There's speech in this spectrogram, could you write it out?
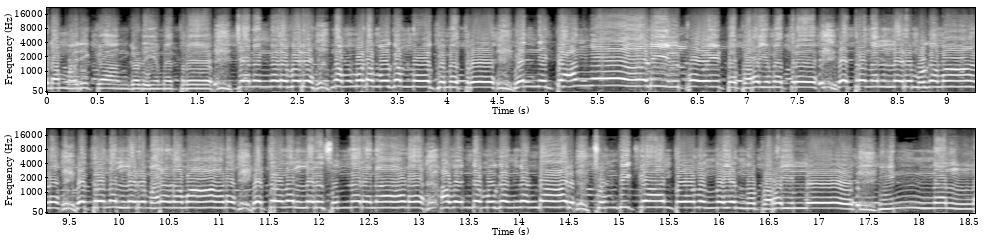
പുഞ്ചിരിയോടെ മരിക്കാൻ കഴിയുമെത്രേ? ജനങ്ങൾ വരും നമ്മുടെ മുഖം നോക്കുമെത്രേ? എന്നിട്ട് അങ്ങാടിയിൽ പോയിട്ട് പറയുമെത്രേ? എത്ര നല്ലൊരു മുഖമാണ് എത്ര നല്ലൊരു മരണമാണ് എത്ര നല്ലൊരു സുന്ദരനാണ് അവന്റെ മുഖം കണ്ടാൽ ചുംബിക്കാൻ തോന്നുന്നു എന്ന് പറയില്ലേ? ഇന്നല്ല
